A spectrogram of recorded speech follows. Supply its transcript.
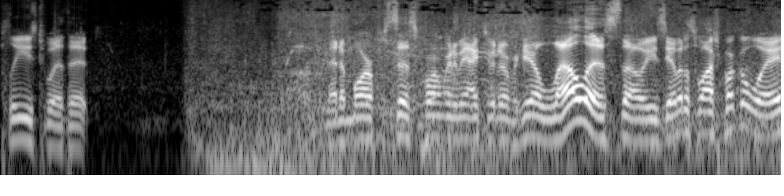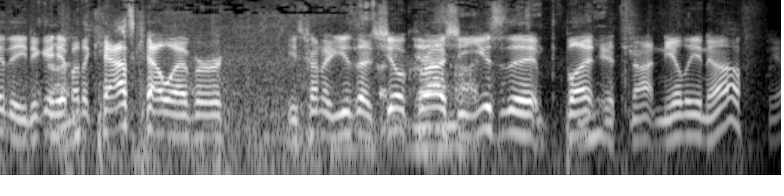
Pleased with it. Metamorphosis form going to be activated over here. Lelis, though, he's able to swashbuckle away. They did get hit by the cask, however. He's trying to use that shield Yeah, crush. not- He uses it, but it's not nearly enough. Yeah.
